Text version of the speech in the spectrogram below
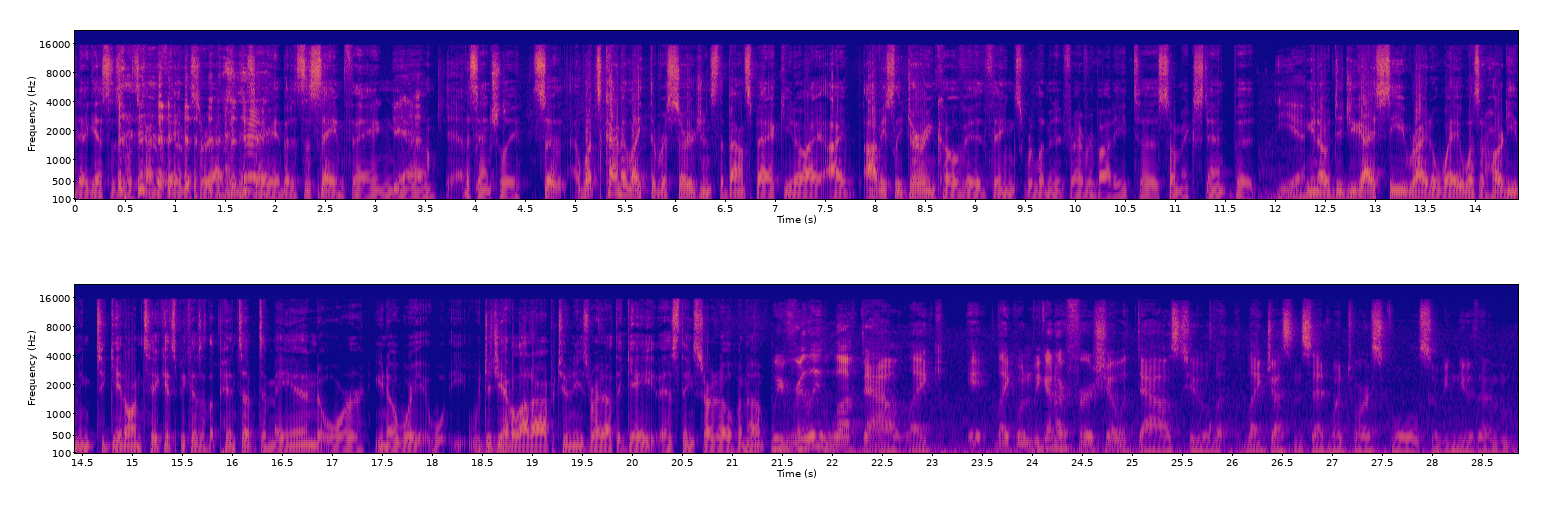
slide, I guess, is what's kind of famous around in area, but it's the same thing, you Yeah, know, yeah, essentially. So, what's kind of like the resurgence, the bounce back? You know, I, I obviously during COVID, things were limited for everybody to some extent, but Yeah. you know, did you guys see right away? Was it hard even to get on tickets because of the pent up demand, or you know, were you, did you have a lot of opportunities right out the gate as things started to open up? we really lucked out. Like it, like when we got our first show with Dows too. Like Justin said, went to our school, so we knew them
